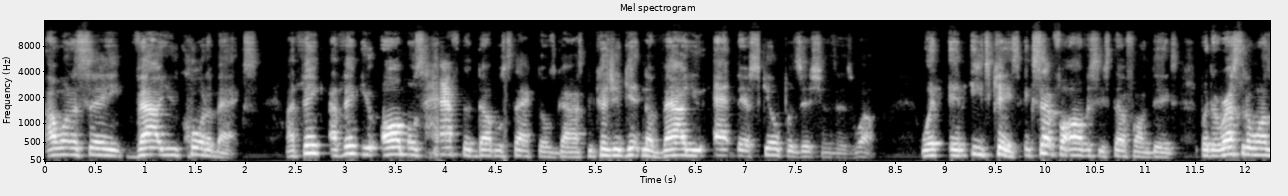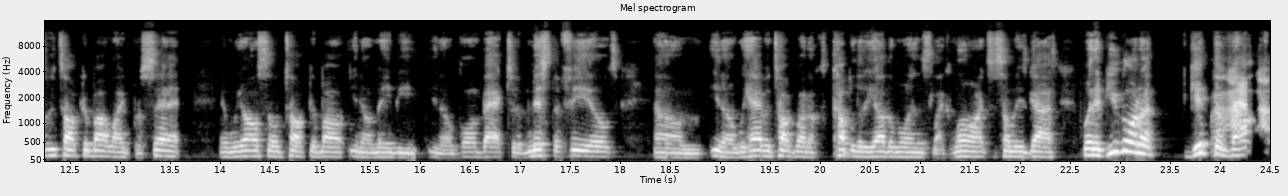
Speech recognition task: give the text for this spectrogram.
I want to say value quarterbacks. I think I think you almost have to double stack those guys because you're getting a value at their skill positions as well. With in each case, except for obviously Stefon Diggs, but the rest of the ones we talked about, like Brissett, and we also talked about you know maybe you know going back to Mr. Fields. Um, you know we haven't talked about a couple of the other ones like Lawrence and some of these guys. But if you're gonna get the value, I,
